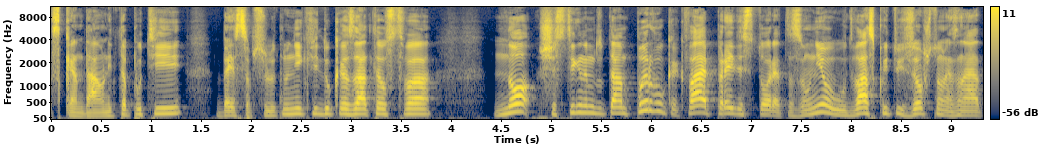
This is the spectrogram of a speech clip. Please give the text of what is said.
скандални тъпоти, без абсолютно никакви доказателства, но ще стигнем до там. Първо, каква е предисторията? За уния от вас, които изобщо не знаят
